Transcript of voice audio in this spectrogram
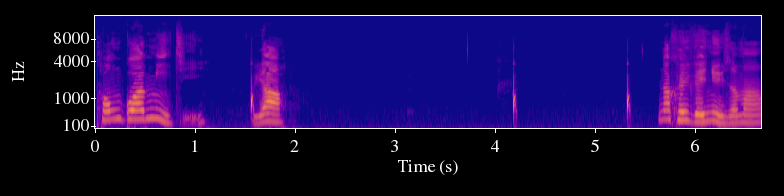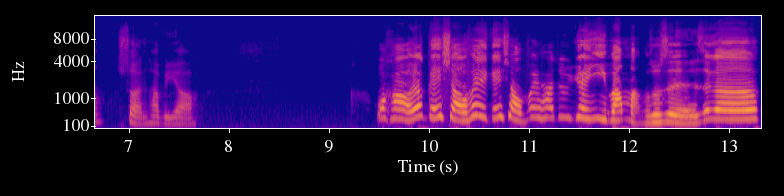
通关秘籍不要，那可以给女生吗？算他不要。我靠，要给小费，给小费他就愿意帮忙，是不是？这个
